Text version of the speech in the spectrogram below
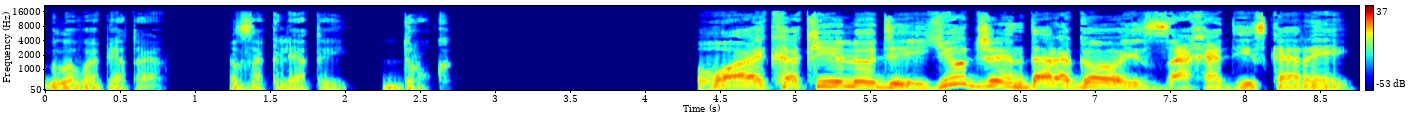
Глава пятая. Заклятый друг. «Ой, какие люди! Юджин, дорогой, заходи скорей!»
